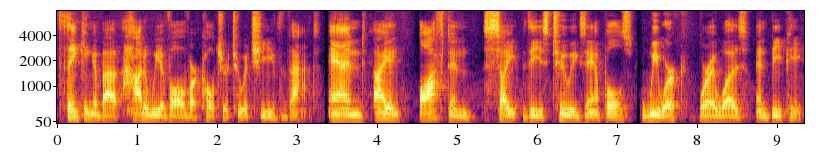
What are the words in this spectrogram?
thinking about how do we evolve our culture to achieve that. And I often cite these two examples WeWork, where I was, and BP.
